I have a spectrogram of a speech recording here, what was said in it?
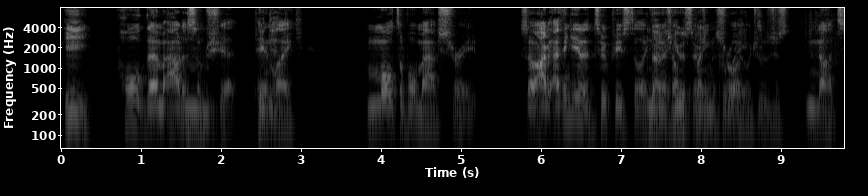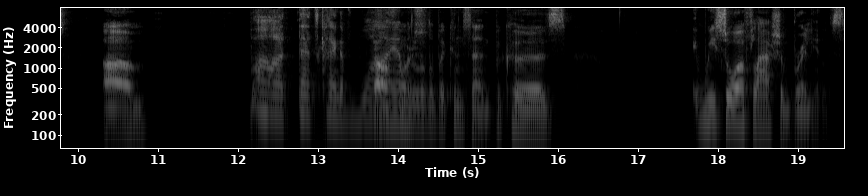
He pulled them out of some Mm, shit in did. like multiple maps straight. So I, I think he had a two piece to like No, no, finish he off was search and destroy, great. which was just nuts. Um, But that's kind of why of I'm a little bit concerned because we saw a flash of brilliance.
